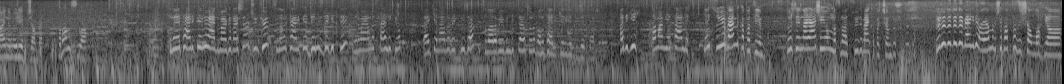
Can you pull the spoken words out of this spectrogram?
Aynen öyle yapacağım ben. Tamam mı Sıla? Sıla'ya terliklerimi verdim arkadaşlar. Çünkü Sıla'nın terlikleri denizde gitti. Benim ayağımda terlik yok. Ben kenarda bekleyeceğim. Sıla arabaya bindikten sonra bana terlikleri getirecekler. Hadi giy. Tamam yeterli. Geç suyu ben mi kapatayım? Dur senin ayağın şey olmasın. ha. Suyu da ben kapatacağım dur. Dur dur dur dur, ben gideyim. Ayağıma bir şey batmaz inşallah ya.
